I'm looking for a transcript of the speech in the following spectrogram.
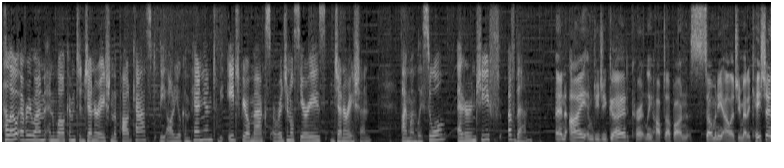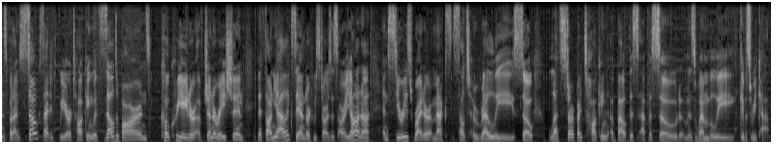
Hello, everyone, and welcome to Generation the Podcast, the audio companion to the HBO Max original series, Generation. I'm Whembley Sewell, editor in chief of Them. And I am Gigi Goode, currently hopped up on so many allergy medications, but I'm so excited. We are talking with Zelda Barnes, co creator of Generation, Nathanya Alexander, who stars as Ariana, and series writer Max Saltarelli. So let's start by talking about this episode. Ms. Whembley, give us a recap.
